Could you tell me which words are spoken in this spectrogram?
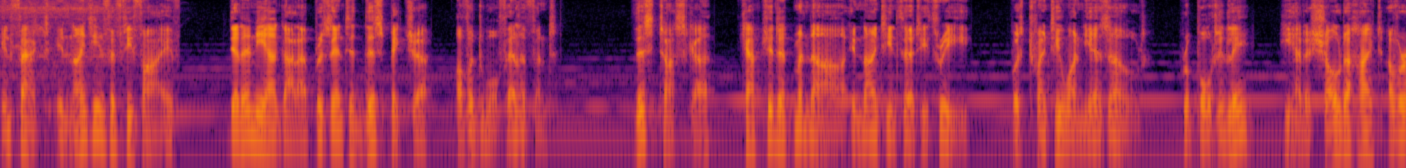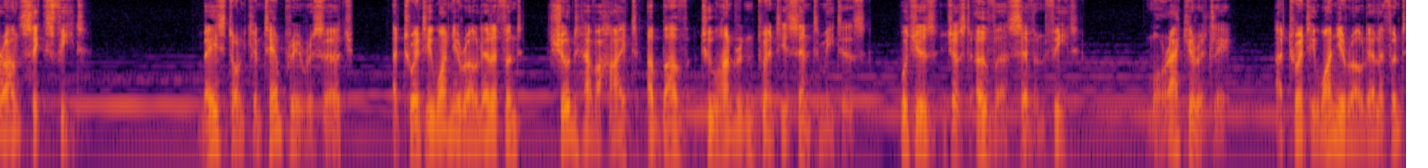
In fact, in 1955, Deraniyagala presented this picture of a dwarf elephant. This tusker, captured at Mannar in 1933, was 21 years old. Reportedly, he had a shoulder height of around 6 feet. Based on contemporary research, a 21 year old elephant should have a height above 220 centimeters, which is just over 7 feet. More accurately, a 21 year old elephant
